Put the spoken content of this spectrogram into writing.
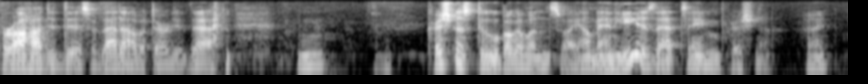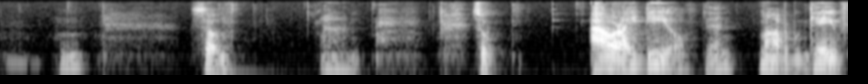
Varaha did this or that avatar did that? hmm? Krishna's too, Bhagavan Swayam, and he is that same Krishna, right? Hmm? So, um, so our ideal then, Mahaprabhu gave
